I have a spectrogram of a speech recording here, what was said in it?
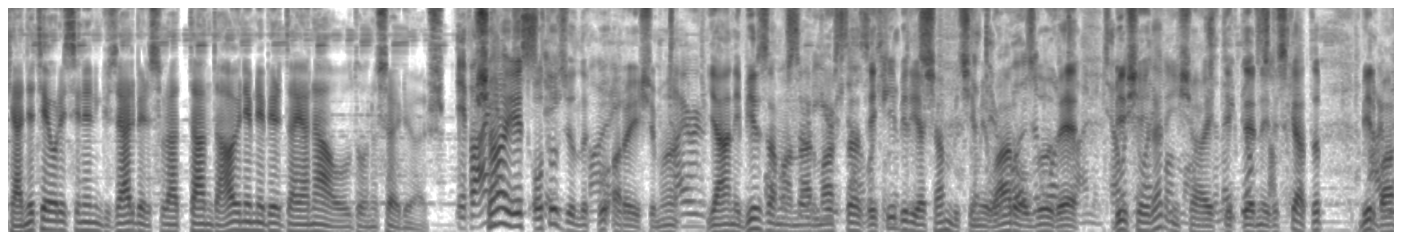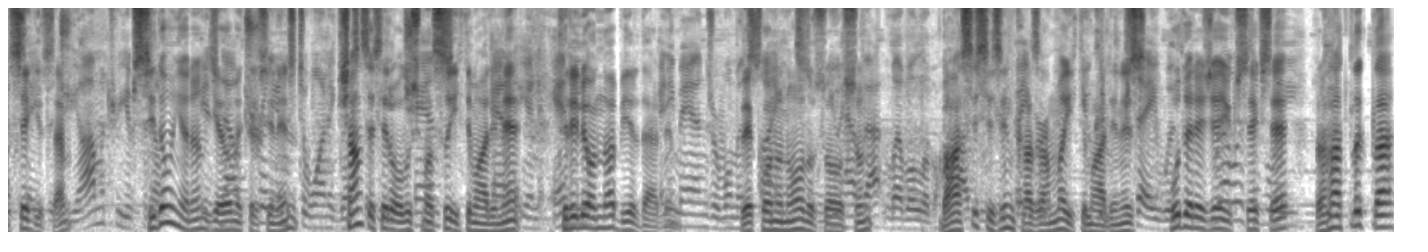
Kendi teorisinin güzel bir surattan daha önemli bir dayanağı olduğunu söylüyor. Şayet 30 yıllık bu arayışımı yani bir zamanlar Mars'ta zeki bir yaşam biçimi var olduğu ve bir şeyler inşa ettiklerini riske atıp bir bahse girsem, Sidonya'nın geometrisinin şans eseri oluşması ihtimaline trilyonla bir derdim. Ve konu ne olursa olsun, bahsi sizin kazanma ihtimaliniz bu derece yüksekse rahatlıkla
